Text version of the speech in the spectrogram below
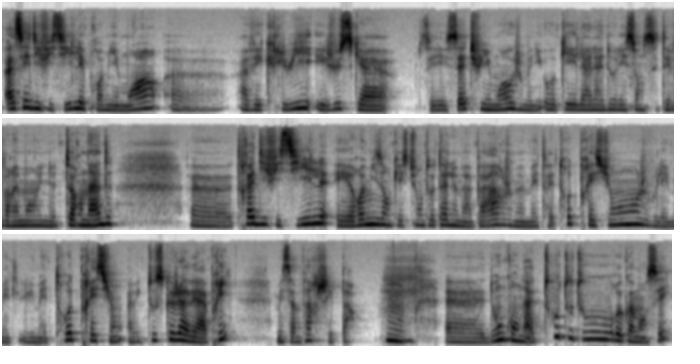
assez difficile les premiers mois avec lui et jusqu'à ces 7-8 mois où je me dis, OK, là, l'adolescence, c'était vraiment une tornade. très difficile et remise en question totale de ma part. Je me mettrais trop de pression, je voulais mettre, lui mettre trop de pression avec tout ce que j'avais appris, mais ça ne marchait pas. Hmm. donc on a tout, tout, tout recommencé.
